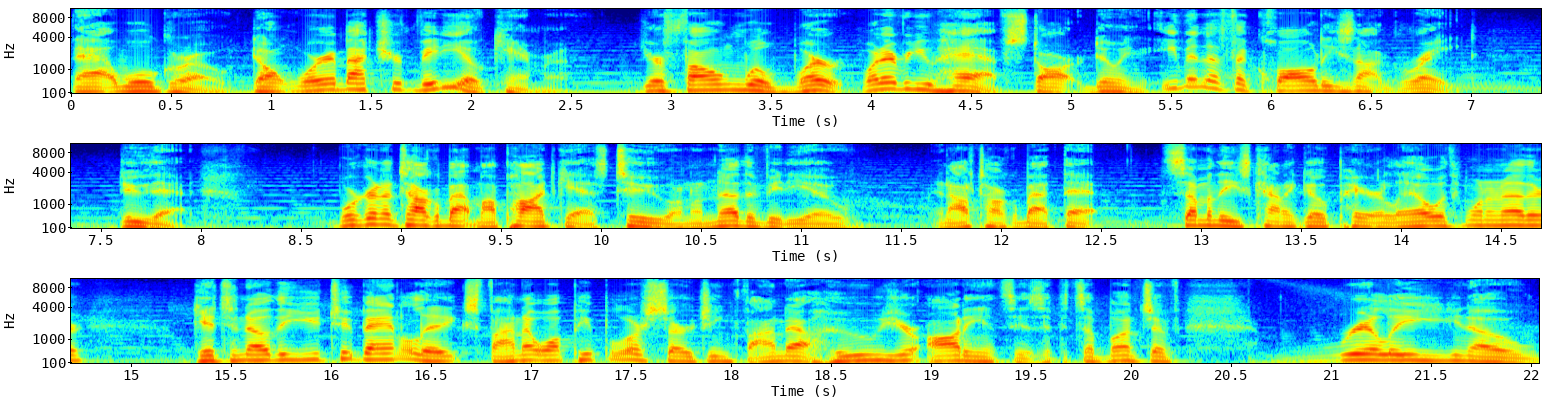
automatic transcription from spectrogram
that will grow. Don't worry about your video camera. Your phone will work. Whatever you have, start doing it. Even if the quality's not great, do that. We're going to talk about my podcast too on another video, and I'll talk about that. Some of these kind of go parallel with one another. Get to know the YouTube analytics, find out what people are searching, find out who your audience is. If it's a bunch of really, you know,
